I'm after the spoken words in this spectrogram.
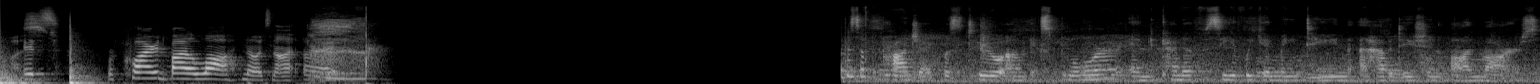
Must. It's required by law. No, it's not. All right. Project was to um, explore and kind of see if we can maintain a habitation on Mars.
